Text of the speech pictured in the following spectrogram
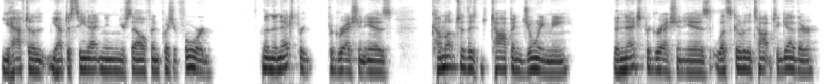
You have to you have to see that in yourself and push it forward. Then the next pro- progression is come up to the top and join me. The next progression is let's go to the top together.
